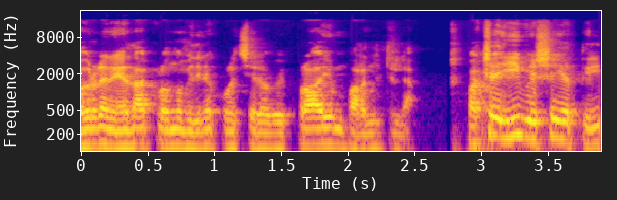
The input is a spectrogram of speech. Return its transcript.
അവരുടെ നേതാക്കളൊന്നും ഇതിനെക്കുറിച്ച് ഒരു അഭിപ്രായം പറഞ്ഞിട്ടില്ല. പക്ഷേ ഈ വിഷയത്തിൽ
